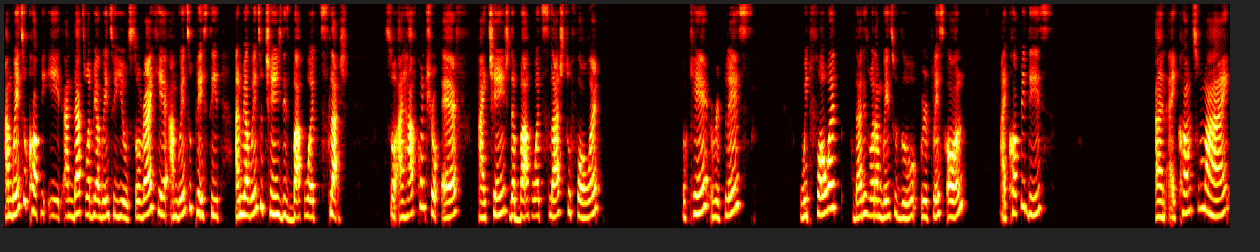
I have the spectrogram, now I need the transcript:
I'm going to copy it and that's what we are going to use. So right here, I'm going to paste it and we are going to change this backward slash. So I have control F. I change the backward slash to forward. Okay, replace with forward that is what I'm going to do. Replace all. I copy this. And I come to my,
